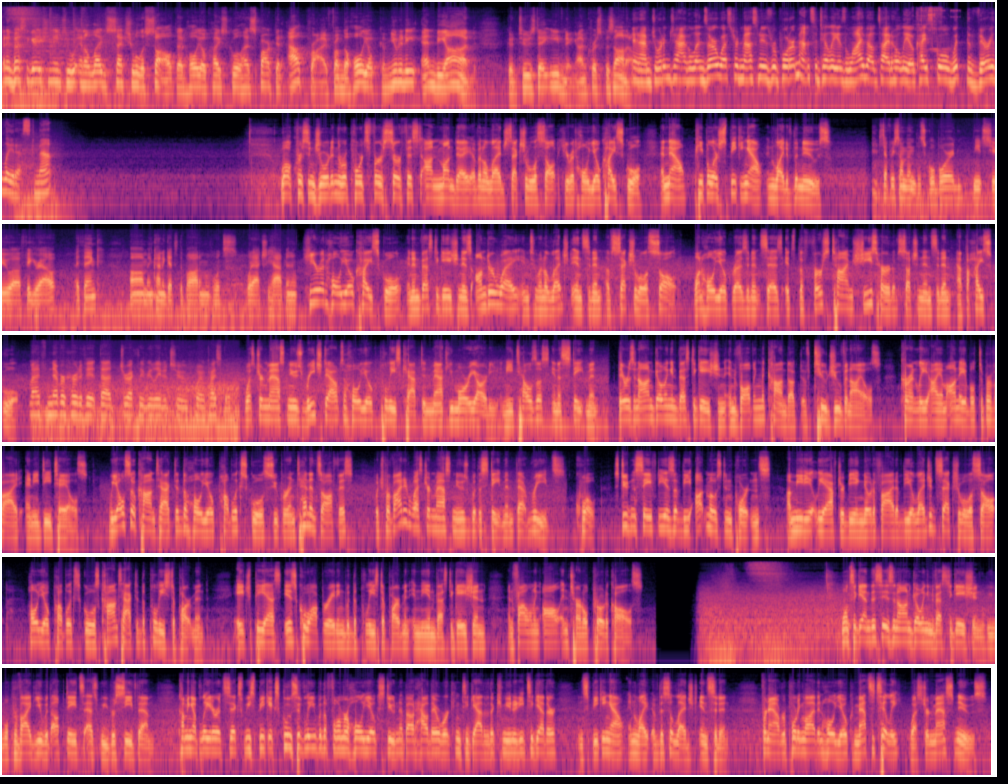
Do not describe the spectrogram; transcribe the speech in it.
An investigation into an alleged sexual assault at Holyoke High School has sparked an outcry from the Holyoke community and beyond. Good Tuesday evening. I'm Chris Pisano. And I'm Jordan Jagelenzer. Western Mass News reporter Matt Sottile is live outside Holyoke High School with the very latest. Matt? Well, Chris and Jordan, the reports first surfaced on Monday of an alleged sexual assault here at Holyoke High School. And now people are speaking out in light of the news. It's definitely something that the school board needs to uh, figure out, I think, um, and kind of get to the bottom of what's what actually happened. Here at Holyoke High School, an investigation is underway into an alleged incident of sexual assault. One Holyoke resident says it's the first time she's heard of such an incident at the high school. I've never heard of it that directly related to Holyoke High School. Western Mass News reached out to Holyoke Police Captain Matthew Moriarty, and he tells us in a statement there is an ongoing investigation involving the conduct of two juveniles. Currently, I am unable to provide any details. We also contacted the Holyoke Public Schools Superintendent's Office, which provided Western Mass News with a statement that reads, quote, Student safety is of the utmost importance. Immediately after being notified of the alleged sexual assault, Holyoke Public Schools contacted the police department. HPS is cooperating with the police department in the investigation and following all internal protocols. Once again, this is an ongoing investigation. We will provide you with updates as we receive them. Coming up later at 6, we speak exclusively with a former Holyoke student about how they're working to gather the community together and speaking out in light of this alleged incident. For now, reporting live in Holyoke, Matt Sottile, Western Mass News.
